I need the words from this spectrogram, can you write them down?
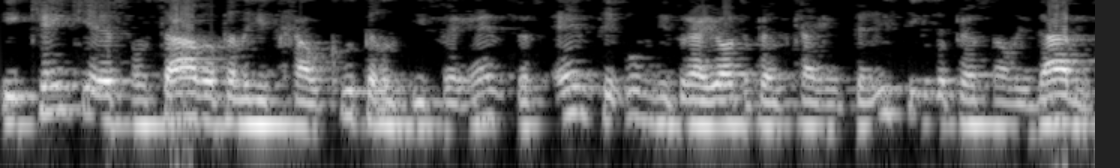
E quem que é responsável pela Hitchalkut, pelas diferenças entre um Nivraiot, pelas características e personalidades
